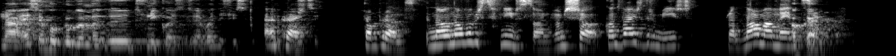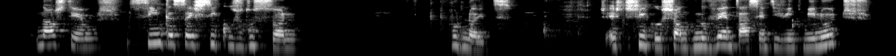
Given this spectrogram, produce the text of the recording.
Não, é sempre o problema de definir coisas. É bem difícil. Ok. Então pronto, não, não vamos definir o sono, vamos só. Quando vais dormir, pronto, normalmente Ok. nós temos 5 a 6 ciclos do sono por noite. Estes ciclos são de 90 a 120 minutos.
